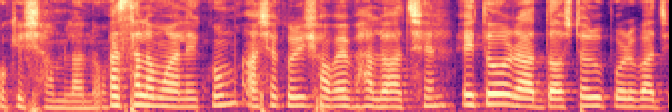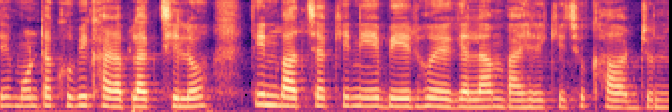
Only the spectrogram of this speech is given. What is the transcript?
ওকে সামলানো। আসসালামু আলাইকুম, আশা করি সবাই ভালো আছেন। এই তো রাত দশটার উপরে বাজে, মনটা খুবই খারাপ লাগছিল। তিন বাচ্চাকে নিয়ে বের হয়ে গেলাম বাইরে কিছু খাওয়ার জন্য।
